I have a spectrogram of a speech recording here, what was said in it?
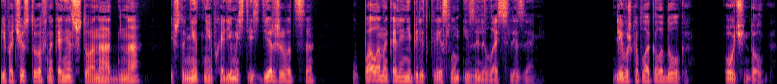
и, почувствовав, наконец, что она одна и что нет необходимости сдерживаться, упала на колени перед креслом и залилась слезами. Девушка плакала долго, очень долго.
